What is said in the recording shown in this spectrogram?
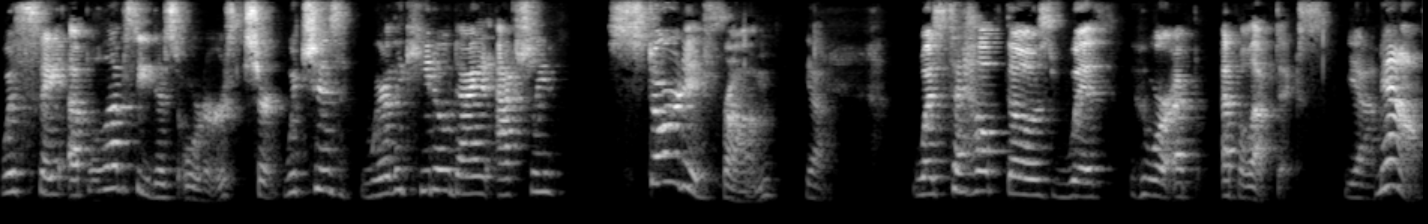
with, say, epilepsy disorders Sure. which is where the keto diet actually started from. Yeah. Was to help those with who are ep- epileptics. Yeah. Now,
